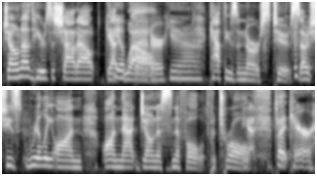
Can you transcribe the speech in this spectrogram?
Jonah, here's a shout out. Get Feel well. better, yeah. Kathy's a nurse too, so she's really on on that Jonas sniffle patrol. Yes, take care.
